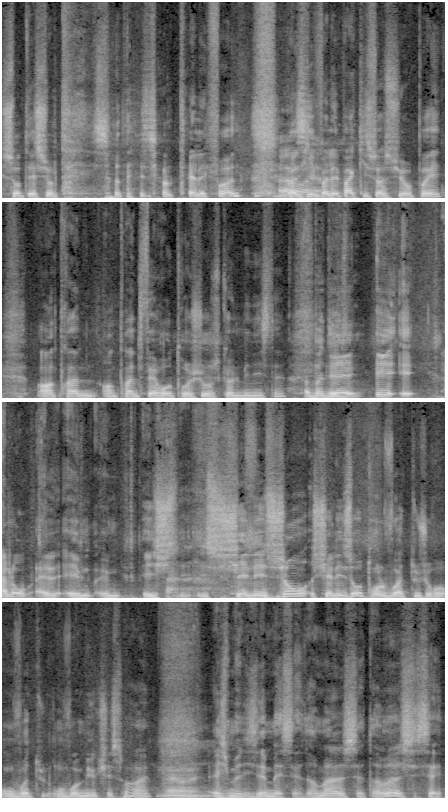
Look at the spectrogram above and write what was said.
sautait sur le, t- il sautait sur le téléphone, Ah parce ouais. qu'il fallait pas qu'il soit surpris en train, de- en train de faire autre chose que le ministère. Ah bah, et, et- et- alors, et, et- et ch- chez les gens, chez les autres, on le voit toujours, on voit, tu- on voit mieux que chez soi. hein. Ouais. Et je me disais, mais c'est dommage, c'est dommage, c'est-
